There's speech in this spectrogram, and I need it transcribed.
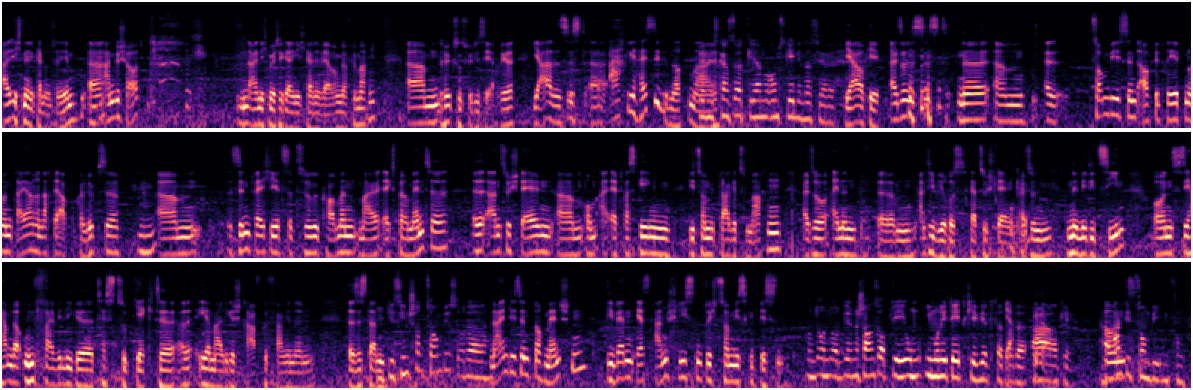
also ich nenne kein Unternehmen, äh, Mhm. angeschaut. Nein, ich möchte eigentlich keine Werbung dafür machen. Ähm, höchstens für die Serie. Ja, das ist. Äh, ach, wie heißt sie denn nochmal? Dennis, kannst du erklären, worum es geht in der Serie? Ja, okay. Also es ist eine. Ähm, äh, Zombies sind aufgetreten und drei Jahre nach der Apokalypse ähm, sind welche jetzt dazu gekommen, mal Experimente äh, anzustellen, ähm, um etwas gegen die Zombie-Plage zu machen. Also einen ähm, Antivirus herzustellen, Okay. also eine Medizin. Und sie haben da unfreiwillige Testsubjekte, äh, ehemalige Strafgefangene. Das ist Die, dann die sind schon Zombies oder? Nein, die sind noch Menschen. Die werden erst anschließend durch Zombies gebissen. Und, und, und dann schauen sie, ob die Um- Immunität gewirkt hat, Ja, oder? genau. Ah, okay. Anti-Zombie-Impfung.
